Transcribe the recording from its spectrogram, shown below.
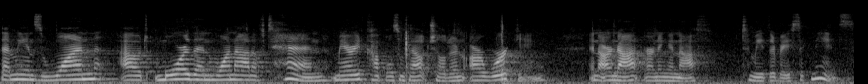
That means one out, more than one out of 10 married couples without children are working and are not earning enough to meet their basic needs.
